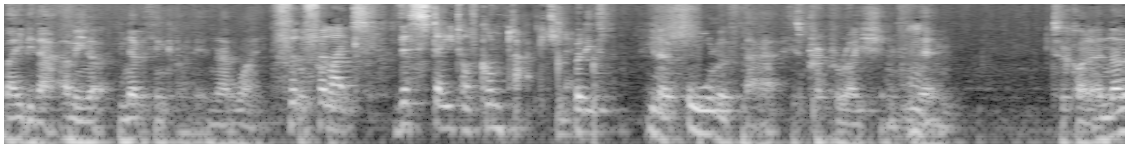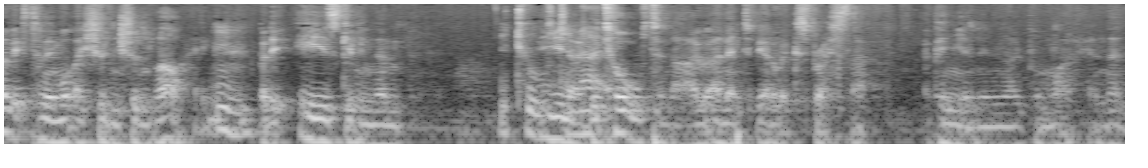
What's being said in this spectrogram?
maybe that. I mean, uh, you never think about it in that way. for, for like the state of contact. You know. But it's you know all of that is preparation Mm. for them to kind of, and none of it's telling them what they should and shouldn't like, Mm. but it is giving them the tools you to know, know. the tools to know, and then to be able to express that opinion in an open way, and then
